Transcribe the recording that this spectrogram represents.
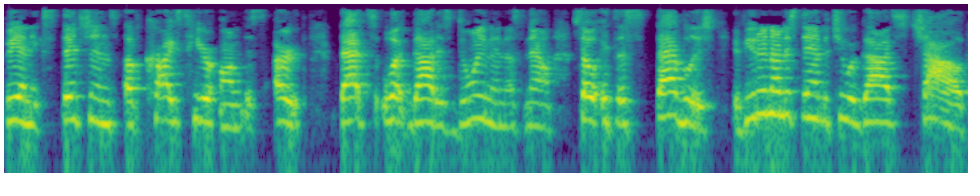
being extensions of Christ here on this earth. That's what God is doing in us now. So it's established. If you didn't understand that you were God's child,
